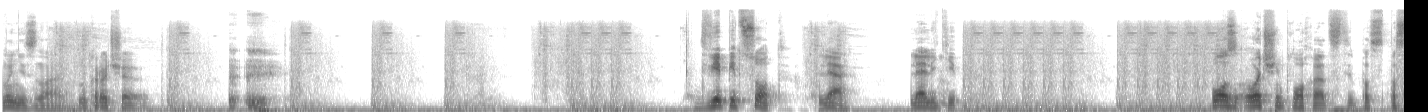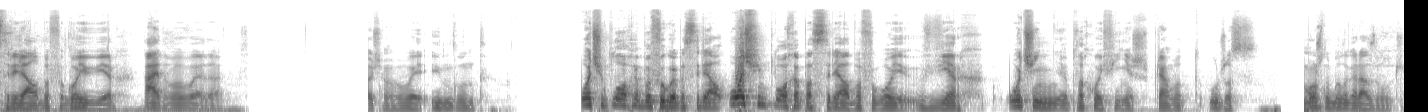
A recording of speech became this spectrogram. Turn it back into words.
Ну, не знаю. Ну, короче... Две пятьсот. Ля. Ля летит. Поз очень плохо отст... пострелял бы фгой вверх. А, это ВВ, да. Точно, ВВ Ингланд. Очень плохо бы фугой пострелял. Очень плохо пострелял бы фугой вверх. Очень плохой финиш. Прям вот ужас. Можно было гораздо лучше.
